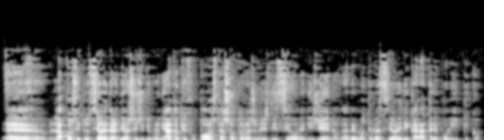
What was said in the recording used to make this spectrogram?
Eh, la costituzione della diocesi di Brugnato, che fu posta sotto la giurisdizione di Genova, ebbe motivazioni di carattere politico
